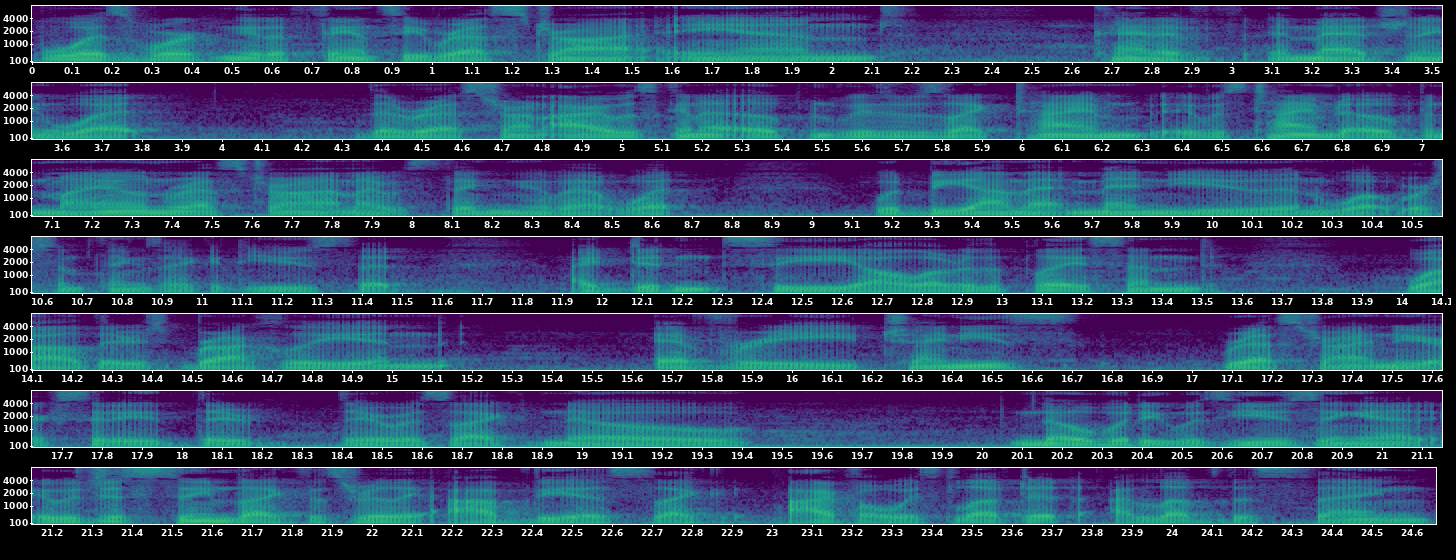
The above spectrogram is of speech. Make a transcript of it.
was working at a fancy restaurant and kind of imagining what the restaurant I was going to open because it was like time. It was time to open my own restaurant. And I was thinking about what would be on that menu and what were some things I could use that I didn't see all over the place. And while there's broccoli in every Chinese restaurant in New York City, there there was like no nobody was using it. It was just seemed like this really obvious. Like I've always loved it. I love this thing.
